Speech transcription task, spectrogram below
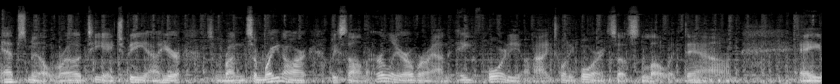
Epps Mill Road. THP out here. Some running some radar. We saw them earlier over around 840 on I-24, so slow it down. A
